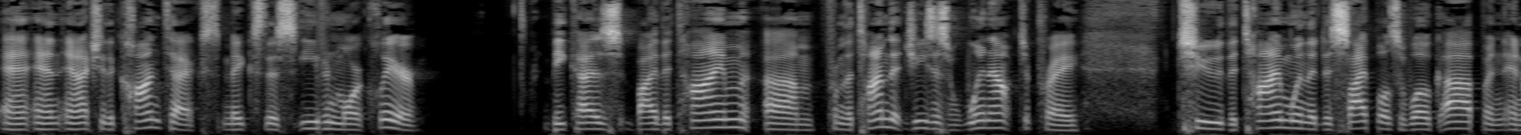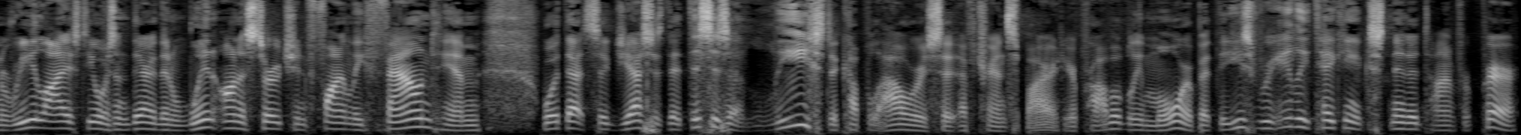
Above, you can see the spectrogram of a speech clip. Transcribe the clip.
And, and, and actually the context makes this even more clear because by the time, um, from the time that Jesus went out to pray to the time when the disciples woke up and, and realized he wasn't there and then went on a search and finally found him, what that suggests is that this is at least a couple hours that have transpired here, probably more, but that he's really taking extended time for prayer.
